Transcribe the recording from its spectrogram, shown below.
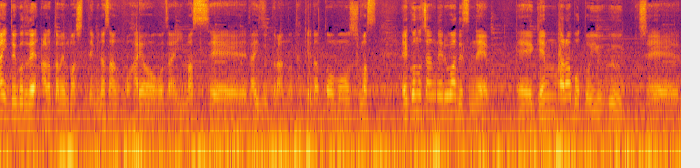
はいということで改めまして皆さんおはようございます、えー、ライズプランの武田と申します、えー、このチャンネルはですね、えー、現場ラボという、え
